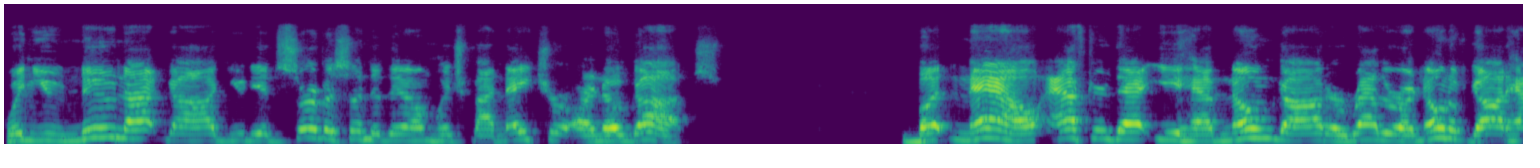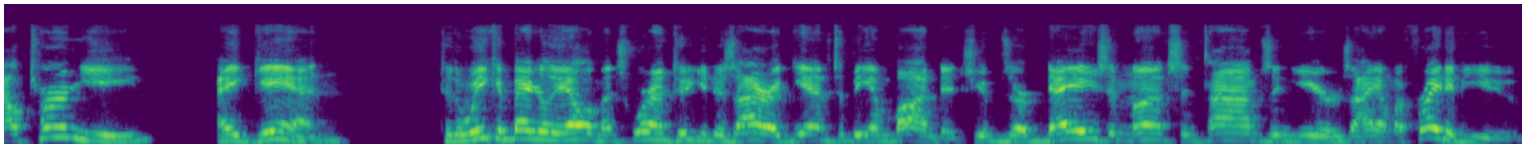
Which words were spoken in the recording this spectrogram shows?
when you knew not God, you did service unto them which by nature are no gods. But now, after that ye have known God, or rather are known of God, how turn ye again to the weak and beggarly elements whereunto you desire again to be in bondage. You observe days and months and times and years. I am afraid of you,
